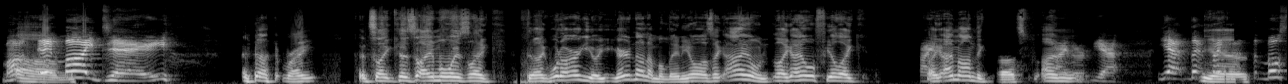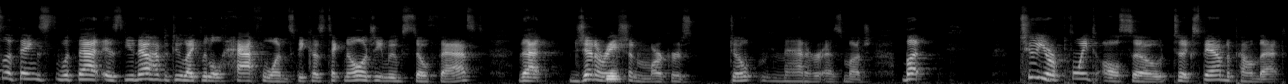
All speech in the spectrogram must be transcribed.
My, in Um, my day. right? It's like because I'm always like they're like, "What are you? You're not a millennial." I was like, "I don't like. I don't feel like like. I'm on the cusp. I'm either. Yeah. Yeah, Yeah. Like, most of the things with that is you now have to do like little half ones because technology moves so fast that generation markers don't matter as much. But to your point also to expand upon that,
